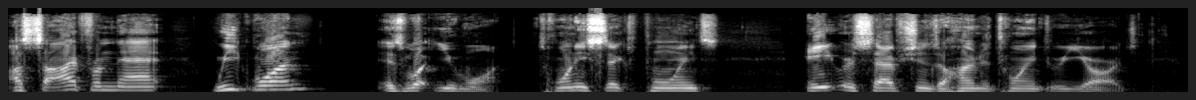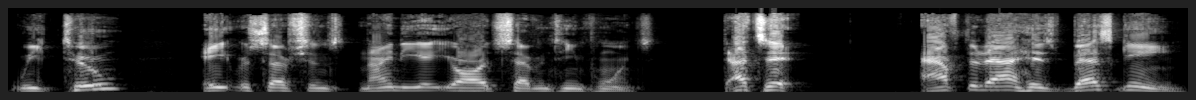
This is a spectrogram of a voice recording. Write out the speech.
Aside from that, week one is what you want 26 points, eight receptions, 123 yards. Week two, eight receptions, 98 yards, 17 points. That's it. After that, his best game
